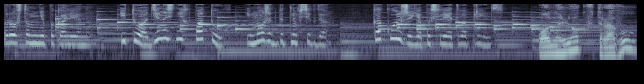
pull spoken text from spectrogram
ростом мне по колено. И то один из них потух, и может быть навсегда. Какой же я после этого принц? Он лег в траву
